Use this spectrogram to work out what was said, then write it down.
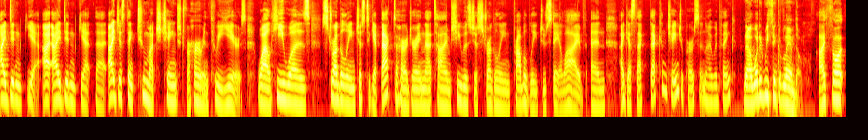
I didn't, yeah, I, I didn't get that. I just think too much changed for her in three years. While he was struggling just to get back to her during that time, she was just struggling probably to stay alive. And I guess that that can change a person. I would think. Now, what did we think of Lando? I thought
